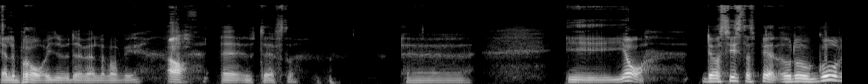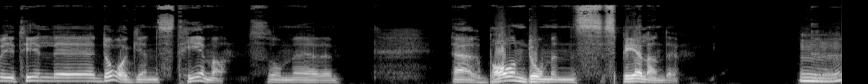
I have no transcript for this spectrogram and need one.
Eller bra ljud är väl vad vi ja. är ute efter. Uh, i, ja, det var sista spel och då går vi till eh, dagens tema som eh, är barndomens spelande. Mm. Eh,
